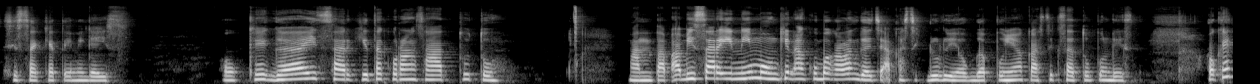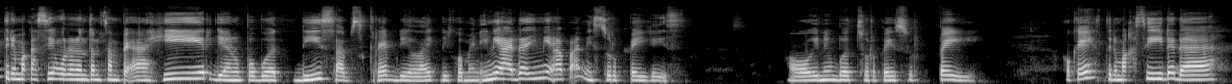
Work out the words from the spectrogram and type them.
Si seket ini guys. Oke guys, Sar kita kurang satu tuh. Mantap. Abis hari ini mungkin aku bakalan gacha akasik dulu ya. Gak punya akasik satupun guys. Oke, terima kasih yang udah nonton sampai akhir. Jangan lupa buat di subscribe, di like, di komen. Ini ada ini apa nih? Survei guys. Oh, ini buat survei-survei. Oke, terima kasih. Dadah.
